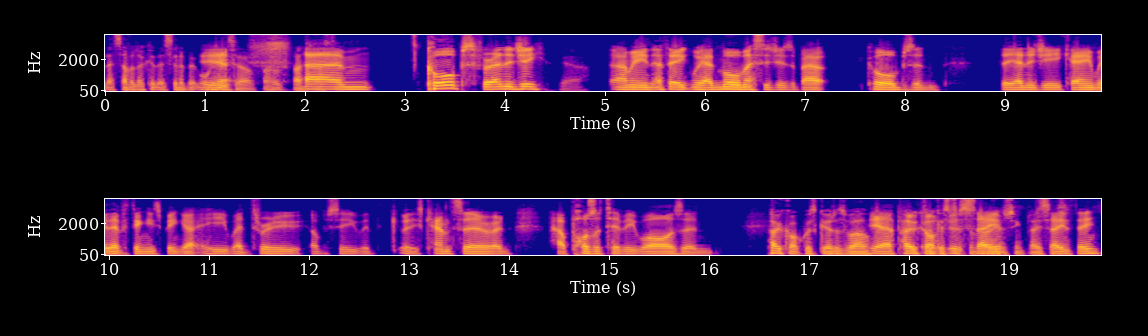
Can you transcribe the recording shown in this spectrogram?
Let's have a look at this in a bit more Yeah. detail. Was um, Corbs for energy. yeah, I mean, I think we had more messages about Corbs and the energy he came with everything he's been go- he went through, obviously with with his cancer and how positive he was, and Pocock was good as well. yeah, Pocock was very same same thing,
